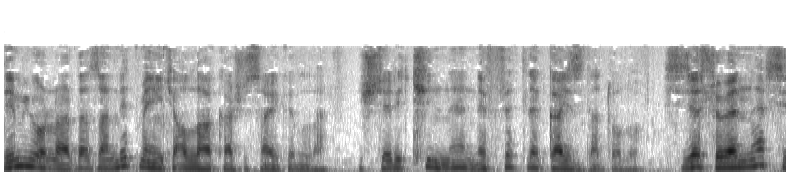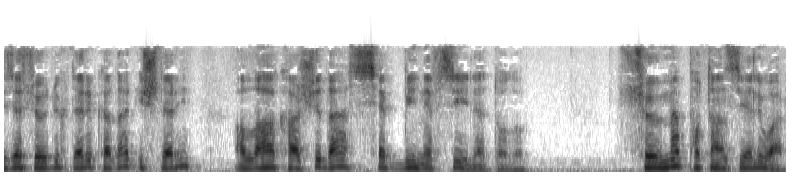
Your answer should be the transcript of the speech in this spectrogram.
Demiyorlar da zannetmeyin ki Allah'a karşı saygılılar. İşleri kinle, nefretle, gayzla dolu. Size sövenler size sövdükleri kadar işleri Allah'a karşı da sebbi nefsiyle dolu. Sövme potansiyeli var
